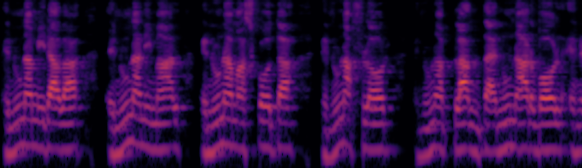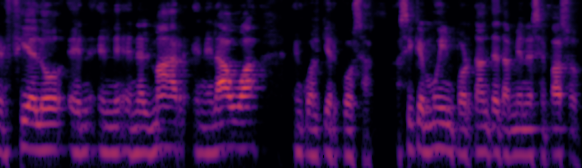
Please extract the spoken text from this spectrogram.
en una mirada, en un animal, en una mascota, en una flor, en una planta, en un árbol, en el cielo, en, el mar, en el agua, en cualquier cosa. Así que muy importante también ese paso.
